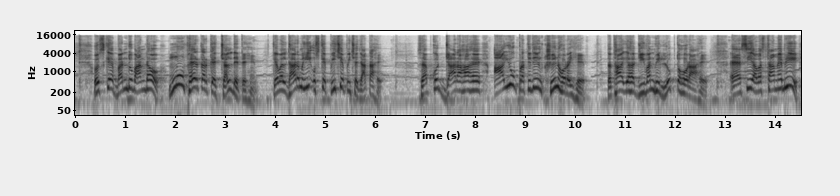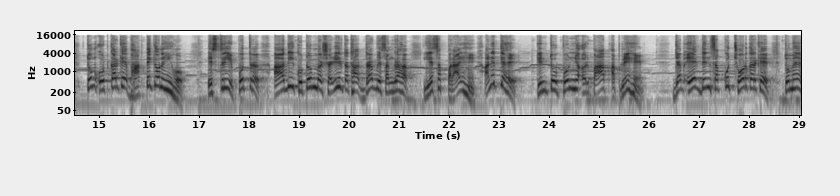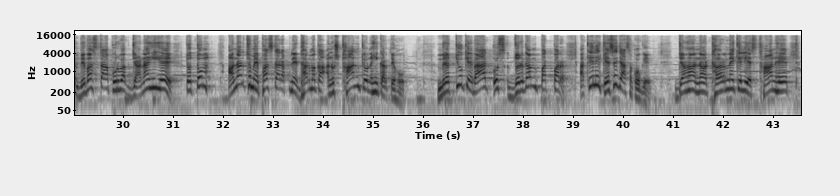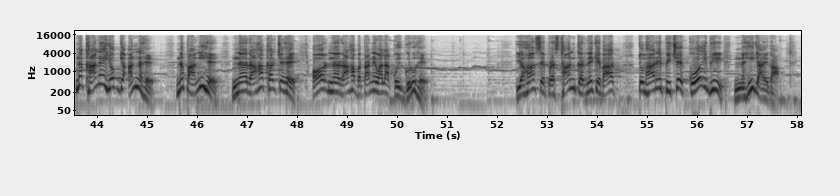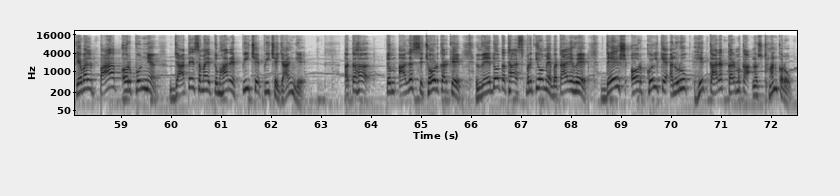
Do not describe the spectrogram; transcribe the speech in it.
उसके बंधु बांधव मुँह फेर करके चल देते हैं। केवल धर्म ही उसके पीछे पीछे जाता है। सब कुछ जा रहा है, आयु प्रतिदिन क्षीण हो रही है, तथा यह जीवन भी लुप्त हो रहा है। ऐसी अवस्था में भी तुम उठ करके भागते क्यों नहीं हो? स्त्री, पुत्र, आदि, कुटुंब, शरीर तथा द्रव्य संग्रह, ये सब पराए हैं, अनित्य है, किंतु पुण्य और पाप अपने हैं। जब एक दिन सब कुछ छोड़ करके तुम्हें व्यवस्था पूर्वक जाना ही है तो तुम अनर्थ में फंसकर अपने धर्म का अनुष्ठान क्यों नहीं करते हो? मृत्यु के बाद उस दुर्गम पथ पर अकेले कैसे जा सकोगे? जहाँ न ठहरने के लिए स्थान है, न खाने योग्य अन्न है। न पानी है, न राह खर्च है और न राह बताने वाला कोई गुरु है। यहाँ से प्रस्थान करने के बाद तुम्हारे पीछे कोई भी नहीं जाएगा। केवल पाप और पुण्य जाते समय तुम्हारे पीछे पीछे जाएँगे। अतः तुम आलस्य छोड़ करके वेदों तथा स्मृतियों में बताए हुए देश और कुल के अनुरूप हितकारक कर्म का अनुष्ठान करो।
